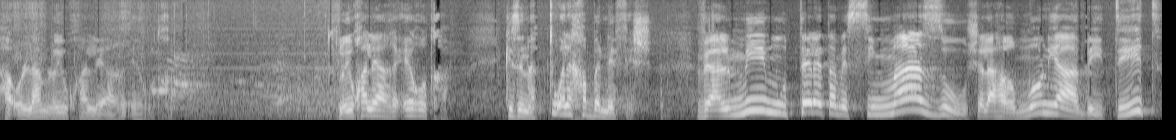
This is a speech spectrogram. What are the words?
העולם לא יוכל לערער אותך. לא יוכל לערער אותך, כי זה נטוע לך בנפש. ועל מי מוטלת המשימה הזו של ההרמוניה הביתית,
